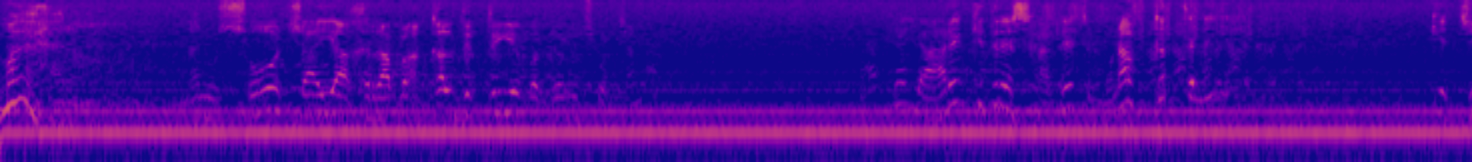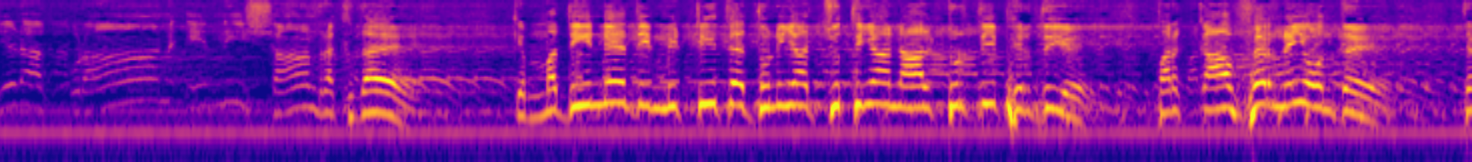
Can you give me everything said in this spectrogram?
میں حیران سوچ آئی، آخر رب عقل دیتی ہے، بندے سوچا۔ یار کدھر سارے منافقت نہیں ہے۔ کہ جیڑا قرآن اینی شان رکھدا ہے کہ مدینے دی مٹی تے دنیا جتیاں نال ٹرتی پھردی ہے، پر کافر نہیں ہوندے۔ تے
